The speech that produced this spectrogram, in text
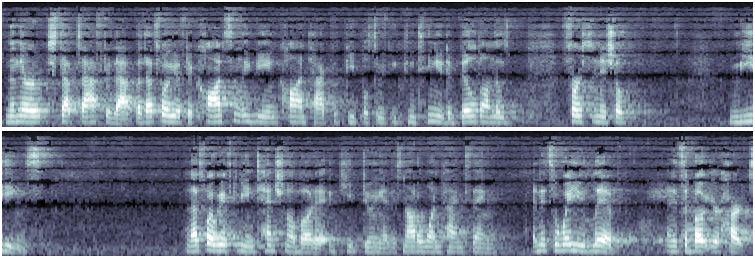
And then there are steps after that. But that's why we have to constantly be in contact with people so we can continue to build on those first initial meetings. And that's why we have to be intentional about it and keep doing it. It's not a one time thing. And it's the way you live, and it's about your heart.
